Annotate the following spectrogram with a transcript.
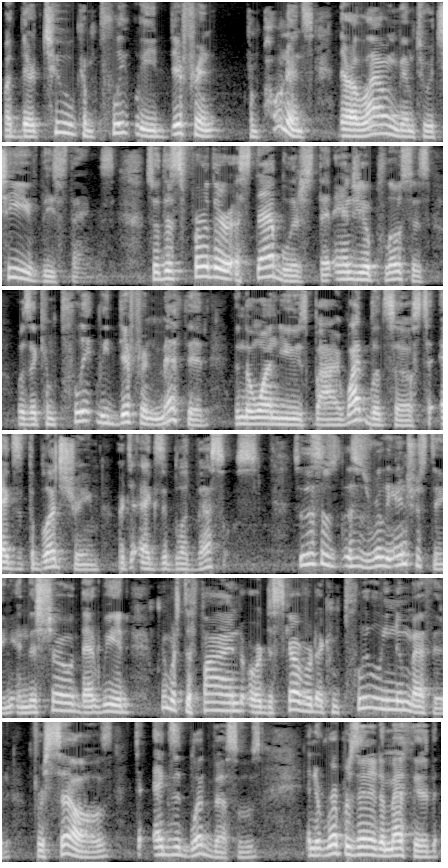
but they're two completely different components that are allowing them to achieve these things. So this further established that angiopellosis was a completely different method than the one used by white blood cells to exit the bloodstream or to exit blood vessels. So this was this is really interesting, and this showed that we had pretty much defined or discovered a completely new method for cells to exit blood vessels, and it represented a method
